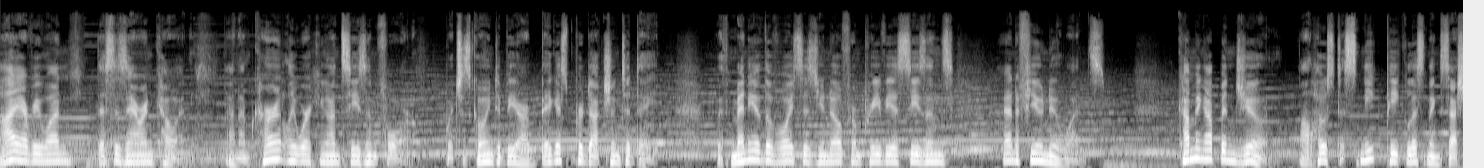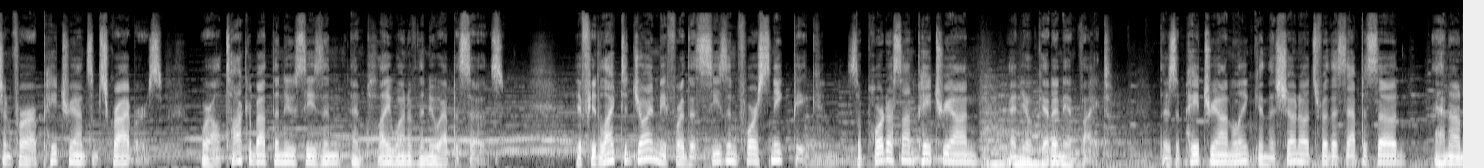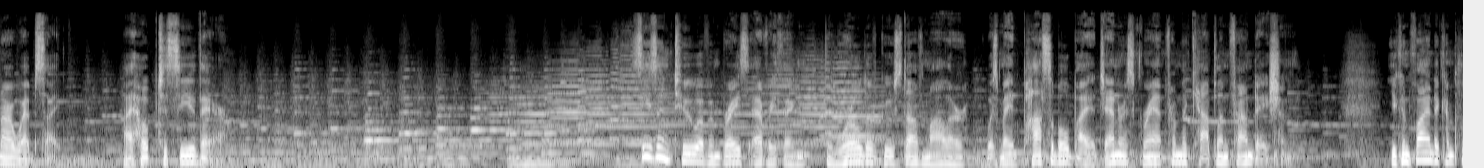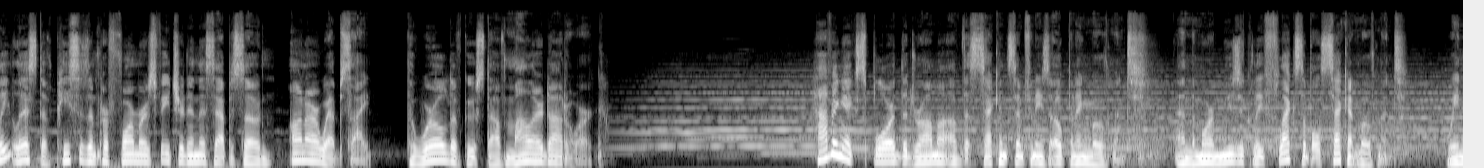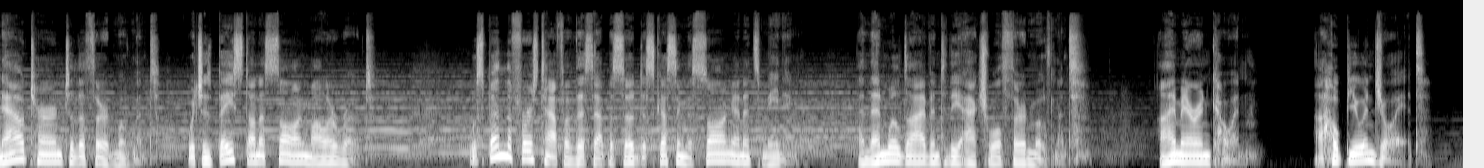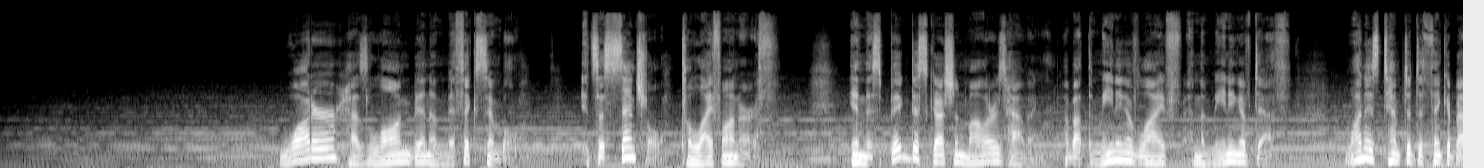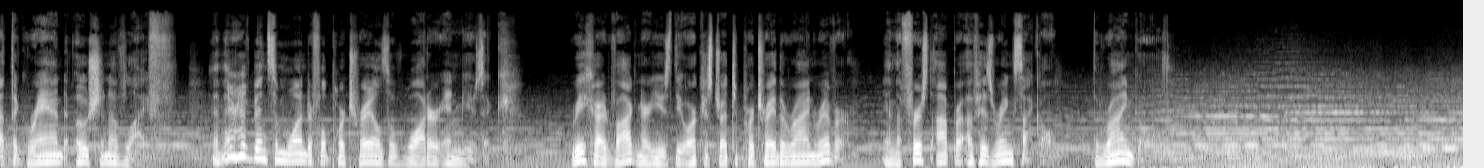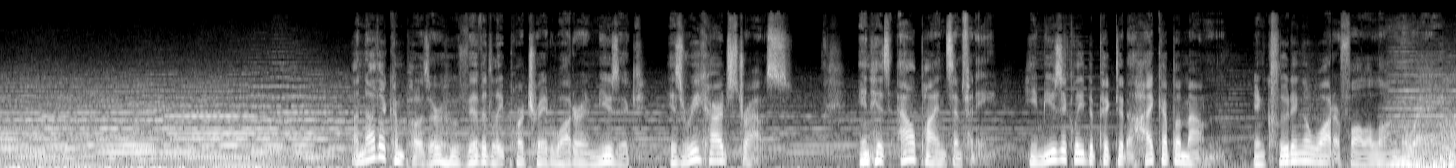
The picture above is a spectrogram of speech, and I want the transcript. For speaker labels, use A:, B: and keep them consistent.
A: Hi, everyone. This is Aaron Cohen, and I'm currently working on season four, which is going to be our biggest production to date, with many of the voices you know from previous seasons and a few new ones. Coming up in June, I'll host a sneak peek listening session for our Patreon subscribers, where I'll talk about the new season and play one of the new episodes. If you'd like to join me for this season 4 sneak peek, support us on Patreon and you'll get an invite. There's a Patreon link in the show notes for this episode and on our website. I hope to see you there. Season 2 of Embrace Everything, The World of Gustav Mahler, was made possible by a generous grant from the Kaplan Foundation. You can find a complete list of pieces and performers featured in this episode on our website, theworldofgustavmahler.org. Having explored the drama of the Second Symphony's opening movement and the more musically flexible second movement, we now turn to the third movement, which is based on a song Mahler wrote. We'll spend the first half of this episode discussing the song and its meaning, and then we'll dive into the actual third movement. I'm Aaron Cohen. I hope you enjoy it. Water has long been a mythic symbol. It's essential to life on Earth. In this big discussion Mahler is having about the meaning of life and the meaning of death, one is tempted to think about the grand ocean of life. And there have been some wonderful portrayals of water in music. Richard Wagner used the orchestra to portray the Rhine River in the first opera of his Ring Cycle, The Rheingold. Another composer who vividly portrayed water in music is Richard Strauss. In his Alpine Symphony, he musically depicted a hike up a mountain, including a waterfall along the way.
